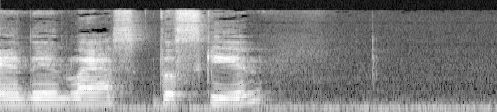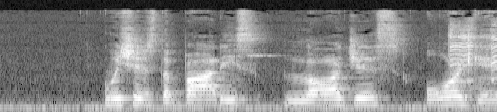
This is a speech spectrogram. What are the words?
And then last, the skin, which is the body's largest organ,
